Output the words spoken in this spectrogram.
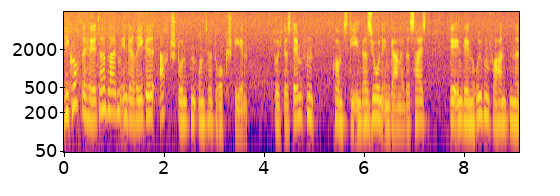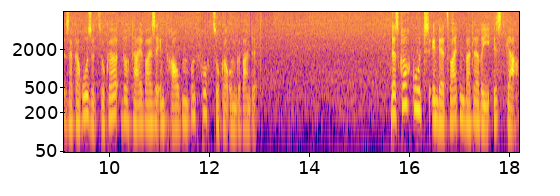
Die Kochbehälter bleiben in der Regel acht Stunden unter Druck stehen. Durch das Dämpfen kommt die Inversion in Gange, das heißt, der in den Rüben vorhandene Saccharosezucker wird teilweise in Trauben- und Fruchtzucker umgewandelt. Das Kochgut in der zweiten Batterie ist gar,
